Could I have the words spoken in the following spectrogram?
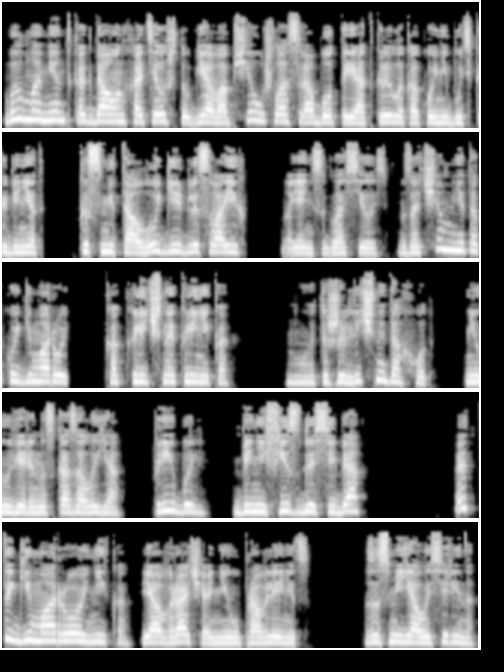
Был момент, когда он хотел, чтобы я вообще ушла с работы и открыла какой-нибудь кабинет косметологии для своих, но я не согласилась. Зачем мне такой геморрой, как личная клиника? Ну, это же личный доход, неуверенно сказала я. Прибыль, бенефис для себя. Это геморрой, Ника. Я врач, а не управленец. Засмеялась Ирина.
